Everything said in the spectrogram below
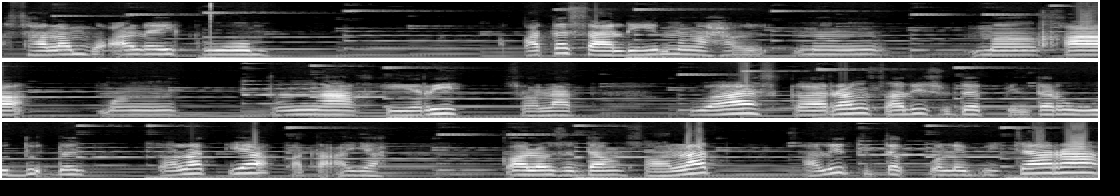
Assalamualaikum kata Sali mengakhiri, meng, meng, mengakhiri sholat. Wah, sekarang Sali sudah pintar wudhu dan sholat ya, kata ayah. Kalau sedang sholat, Sali tidak boleh bicara,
